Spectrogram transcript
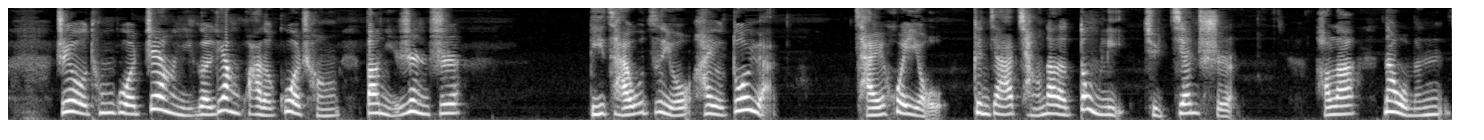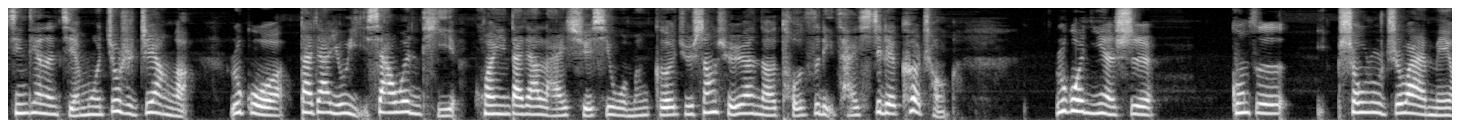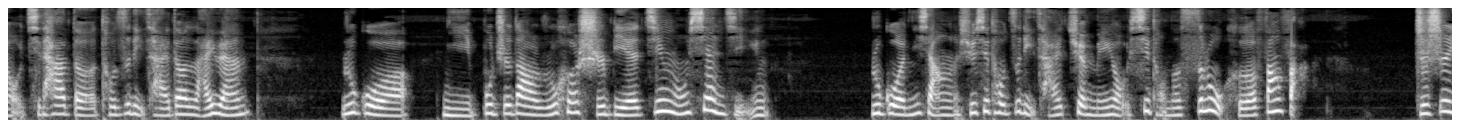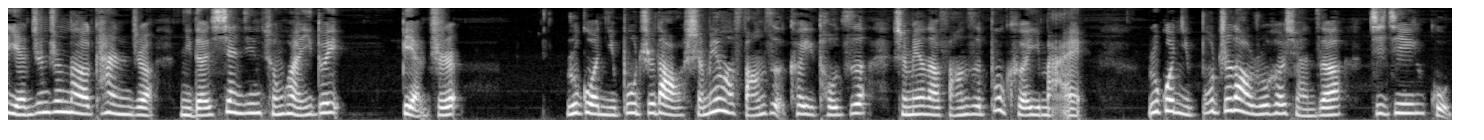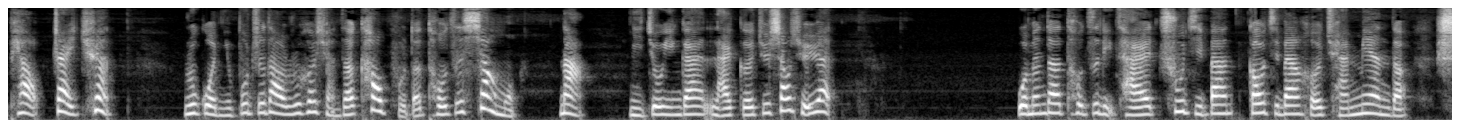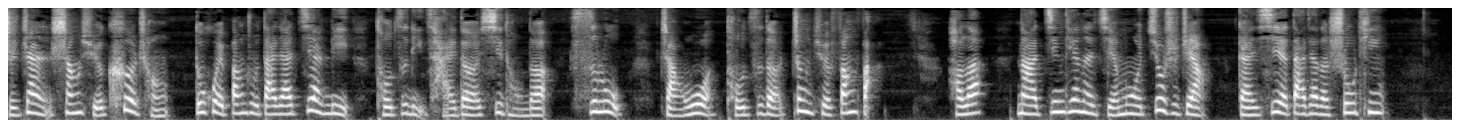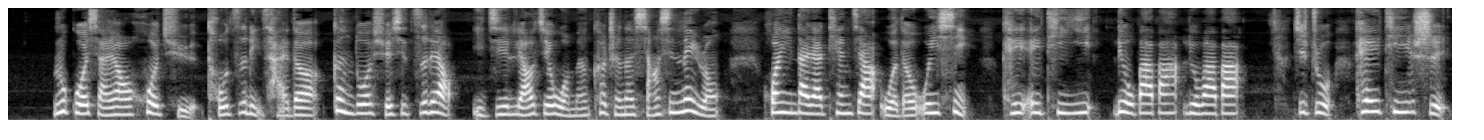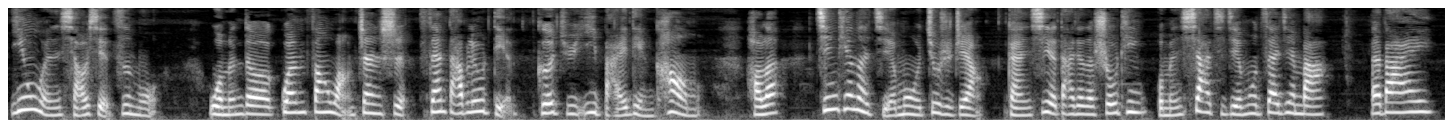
只有通过这样一个量化的过程，帮你认知离财务自由还有多远，才会有。更加强大的动力去坚持。好了，那我们今天的节目就是这样了。如果大家有以下问题，欢迎大家来学习我们格局商学院的投资理财系列课程。如果你也是工资收入之外没有其他的投资理财的来源，如果你不知道如何识别金融陷阱。如果你想学习投资理财，却没有系统的思路和方法，只是眼睁睁的看着你的现金存款一堆贬值，如果你不知道什么样的房子可以投资，什么样的房子不可以买，如果你不知道如何选择基金、股票、债券，如果你不知道如何选择靠谱的投资项目，那你就应该来格局商学院。我们的投资理财初级班、高级班和全面的实战商学课程都会帮助大家建立投资理财的系统的思路，掌握投资的正确方法。好了，那今天的节目就是这样，感谢大家的收听。如果想要获取投资理财的更多学习资料以及了解我们课程的详细内容，欢迎大家添加我的微信。K a t 一六八八六八八，记住 k a t 是英文小写字母。我们的官方网站是三 w 点格局一百点 com。好了，今天的节目就是这样，感谢大家的收听，我们下期节目再见吧，拜拜。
